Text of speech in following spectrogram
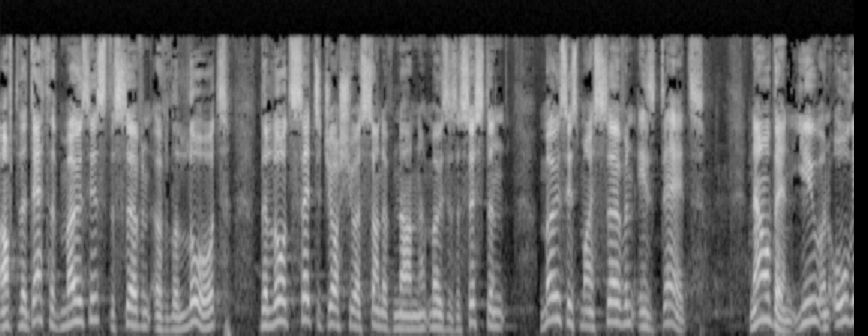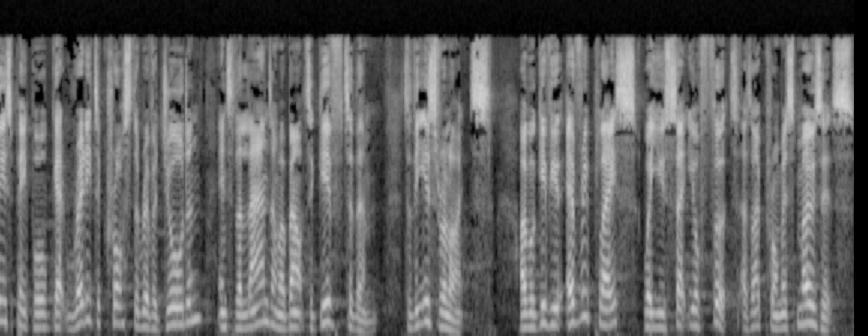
After the death of Moses, the servant of the Lord, the Lord said to Joshua, son of Nun, Moses' assistant, Moses, my servant, is dead. Now then, you and all these people get ready to cross the river Jordan into the land I'm about to give to them, to the Israelites. I will give you every place where you set your foot, as I promised Moses.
